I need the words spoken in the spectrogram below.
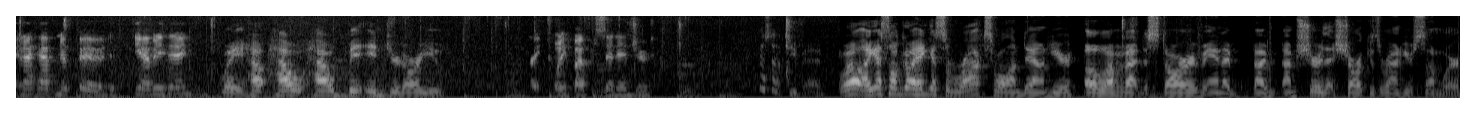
and I have no food. Do you have anything? Wait, how how how bit injured are you? Like 25% injured. That's not too bad. Well, I guess I'll go ahead and get some rocks while I'm down here. Oh, I'm about to starve, and I, I I'm sure that shark is around here somewhere.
